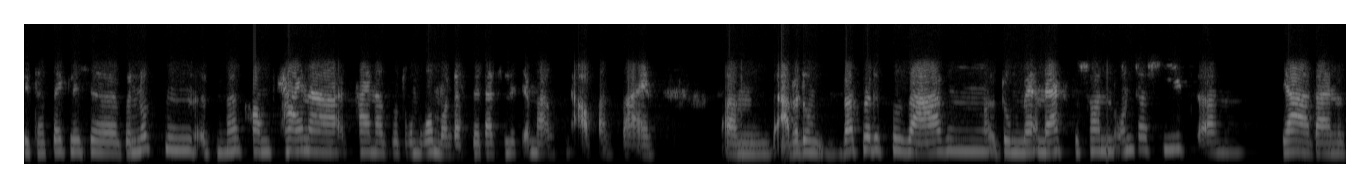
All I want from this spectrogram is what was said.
die tatsächliche Benutzen ne, kommt keiner keiner so drumrum und das wird natürlich immer ein Aufwand sein. Ähm, aber du, was würdest du sagen, du merkst schon einen Unterschied, ähm, ja, deines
